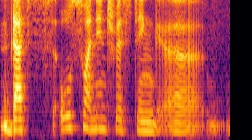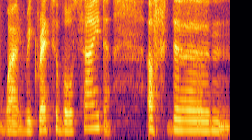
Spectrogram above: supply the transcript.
that's also an interesting, uh, while regrettable side of the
